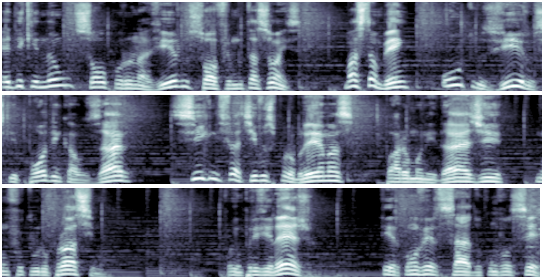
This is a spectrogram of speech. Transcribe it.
é de que não só o coronavírus sofre mutações, mas também outros vírus que podem causar significativos problemas para a humanidade num futuro próximo. Foi um privilégio ter conversado com você.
